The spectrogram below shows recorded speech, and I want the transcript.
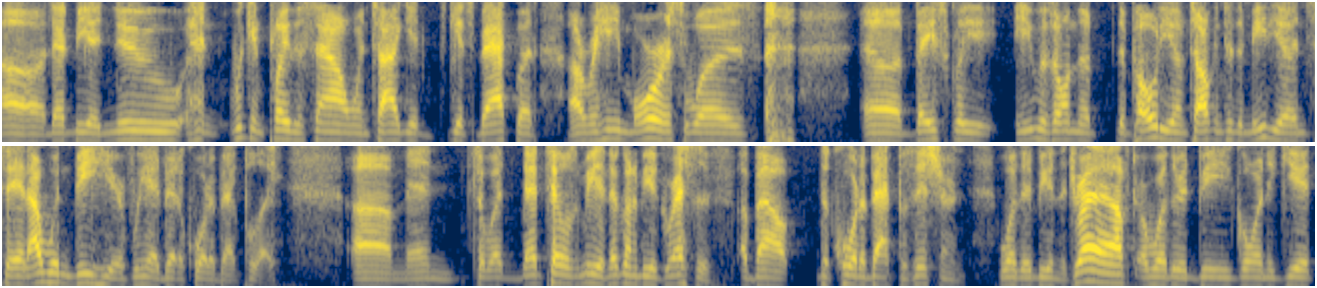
Uh, that'd be a new, and we can play the sound when Ty get, gets back. But uh, Raheem Morris was uh, basically he was on the, the podium talking to the media and said, "I wouldn't be here if we had better quarterback play." Um, and so what, that tells me that they're going to be aggressive about the quarterback position, whether it be in the draft or whether it be going to get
